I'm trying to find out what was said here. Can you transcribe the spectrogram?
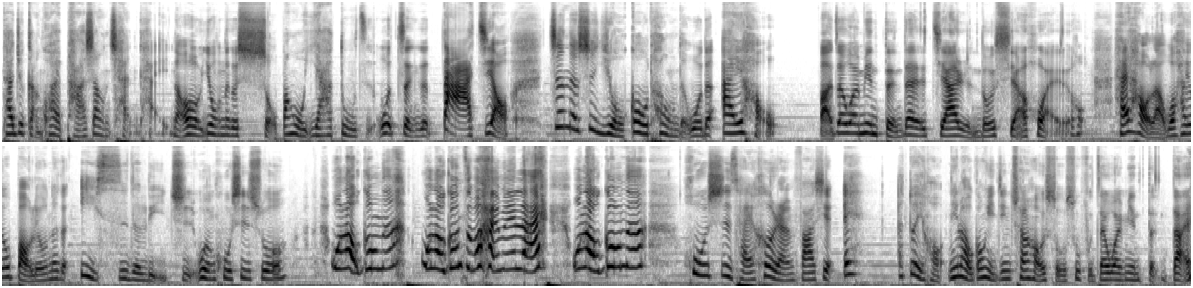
他就赶快爬上产台，然后用那个手帮我压肚子，我整个大叫，真的是有够痛的，我的哀嚎。把在外面等待的家人都吓坏了，还好啦，我还有保留那个一丝的理智，问护士说：“我老公呢？我老公怎么还没来？我老公呢？”护士才赫然发现，哎，啊对吼，你老公已经穿好手术服在外面等待，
